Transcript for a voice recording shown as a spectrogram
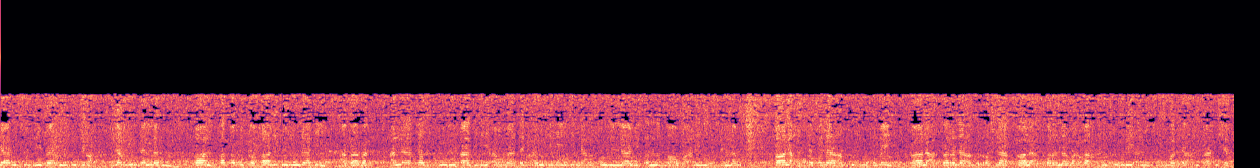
جالس بباب الحجره لم يؤذن له. قال خطبك خالد ينادي أبا بكر ألا تذكر هذه أما تجهر به عند رسول الله صلى الله عليه وسلم. قال حدثنا عبد بن حميد قال أخبرنا عبد الرزاق قال أخبرنا معمر عن الزهري عن قوة عن عائشة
